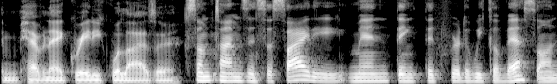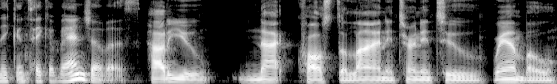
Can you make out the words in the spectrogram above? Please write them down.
and having that great equalizer. Sometimes in society, men think that we're the weaker vessel and they can take advantage of us. How do you not cross the line and turn into Rambo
